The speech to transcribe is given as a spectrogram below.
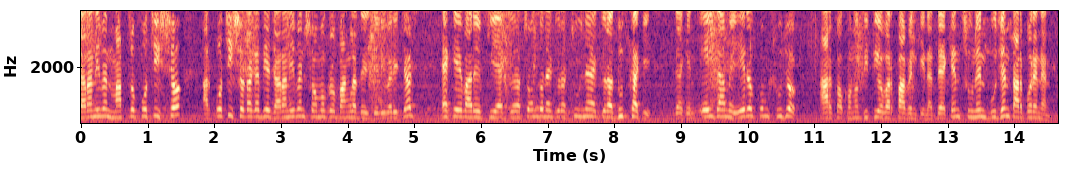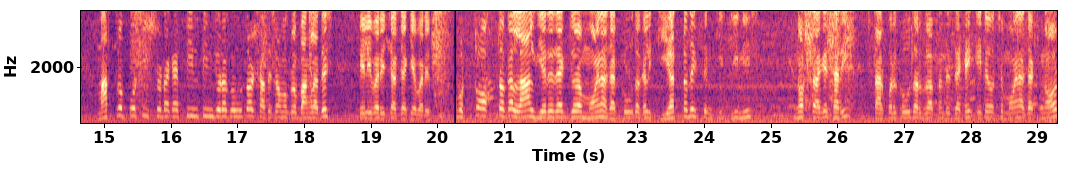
যারা নেবেন মাত্র পঁচিশশো, আর পঁচিশশো টাকা দিয়ে যারা নেবেন সমগ্র বাংলাদেশ ডেলিভারি চার্জ, একেবারে ফ্রি এক জোড়া চন্দন, এক জোড়া চুইনা, এক জোড়া দুধ খাকি। দেখেন, এই দামে এরকম সুযোগ আর কখনো দ্বিতীয়বার পাবেন কিনা। দেখেন, শুনেন, বুঝেন, তারপরে নেন। মাত্র পঁচিশশো টাকায় তিন তিন জোড়া কবুতর, সাথে সমগ্র বাংলাদেশ ডেলিভারি চার্জ একেবারে ফ্রি টক টকা লাল গিয়ারের এক জোড়া ময়না যাক, কবুতর খালি গিয়ারটা দেখছেন কি জিনিস। নটটা আগে ছাড়ি, তারপরে কবুতরগুলো আপনাদের দেখাই। এটা হচ্ছে ময়না ঝাক নর,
